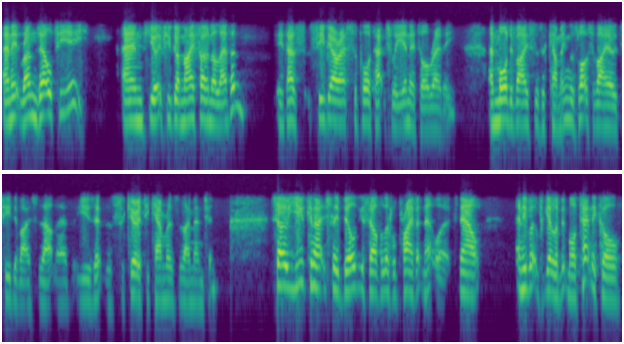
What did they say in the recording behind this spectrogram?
and it runs LTE. And you, if you've got an iPhone 11, it has CBRS support actually in it already, and more devices are coming. There's lots of IoT devices out there that use it. There's security cameras, as I mentioned. So you can actually build yourself a little private network. Now, anybody, if we get a little bit more technical,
